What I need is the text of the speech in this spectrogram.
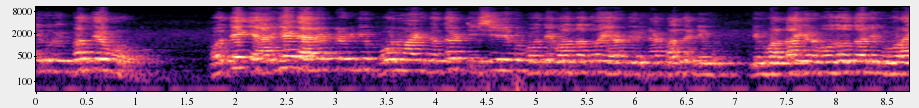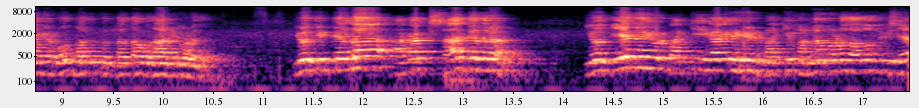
ನಿಮಗೆ ಗೊತ್ತಿರಬಹುದು ಬಹುತೇಕ ಯಾರಿಗೆ ಡೈರೆಕ್ಟರ್ ನೀವು ಫೋನ್ ಮಾಡಿದಂತ ಟಿ ಸಿ ನಿಮ್ಗೆ ಬಹುತೇಕ ಬಂದ ಅಥವಾ ಎರಡು ದಿವಸನಾಗ ಬಂದು ನಿಮ್ ನಿಮ್ ಹೊಲ್ದಾಗಿರ್ಬೋದು ಅಥವಾ ನಿಮ್ ಊರಾಗಿರ್ಬೋದು ಇರ್ಬೋದು ಬಂದಂತ ಉದಾಹರಣೆಗಳು. ಇವತ್ತು ಇಟ್ಟೆಲ್ಲ ಆಗಕ್ ಸಾಧ್ಯ ಇವತ್ತು ಏನ ಇವ್ರು ಬಾಕಿ ಈಗಾಗಲೇ ಹೇಳಿ ಬಾಕಿ ಮನ್ನಾ ಮಾಡೋದು ಅದೊಂದು ವಿಷಯ.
